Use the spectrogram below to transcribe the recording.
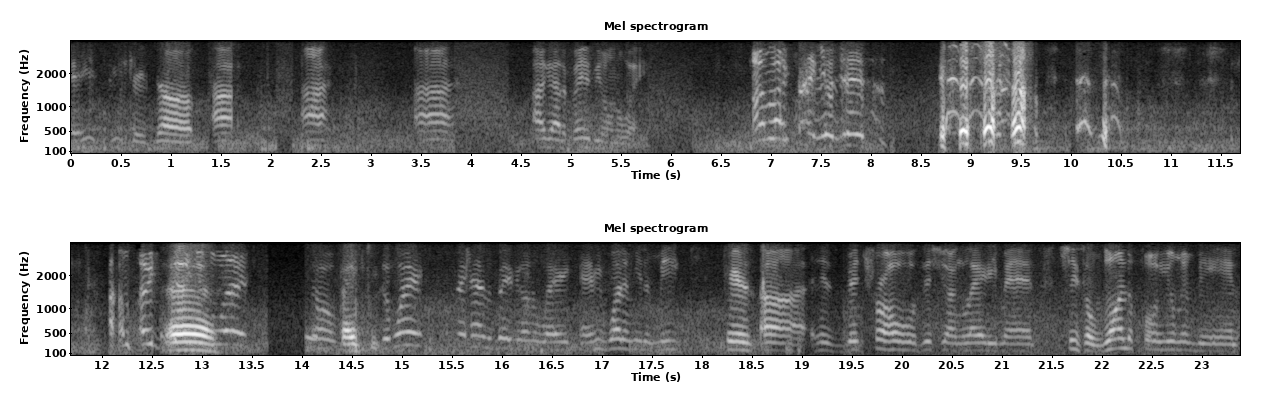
And he he said, dog, I I I I got a baby on the way. I'm like, thank you, Jesus. I'm like, thank Uh, you, Dwayne. So Thank you. Dwayne has a baby on the way, and he wanted me to meet his uh his betrothed, this young lady, man. She's a wonderful human being.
